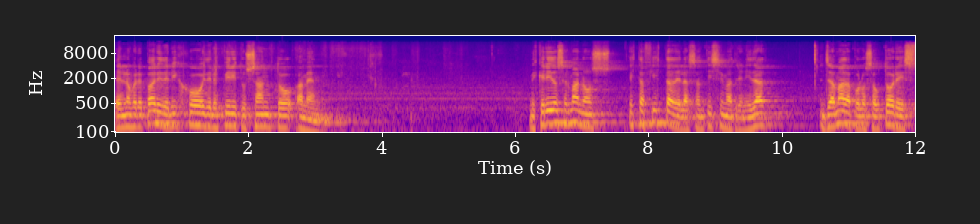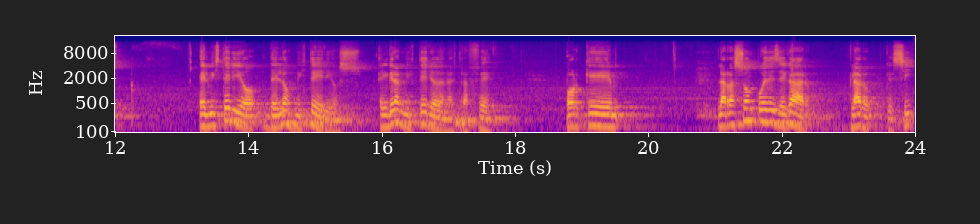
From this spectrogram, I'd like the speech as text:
En el nombre del Padre, y del Hijo, y del Espíritu Santo. Amén. Mis queridos hermanos, esta fiesta de la Santísima Trinidad, llamada por los autores el misterio de los misterios, el gran misterio de nuestra fe, porque la razón puede llegar, claro que sí,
